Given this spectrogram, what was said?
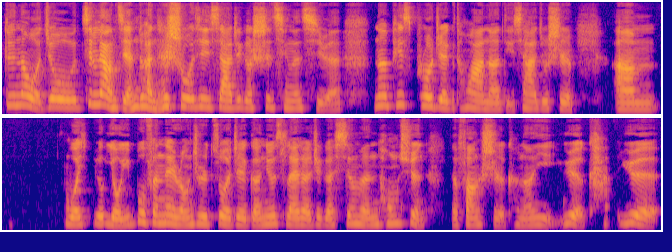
对，那我就尽量简短的说一下这个事情的起源。那 Peace Project 的话呢，底下就是嗯。我有有一部分内容就是做这个 newsletter 这个新闻通讯的方式，可能以月刊月，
